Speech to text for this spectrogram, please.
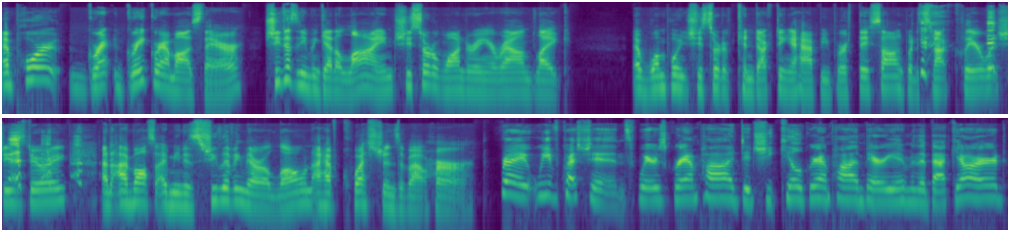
And poor gra- great grandma's there. She doesn't even get a line. She's sort of wandering around like at one point she's sort of conducting a happy birthday song, but it's not clear what she's doing. And I'm also I mean, is she living there alone? I have questions about her. Right, we have questions. Where's Grandpa? Did she kill Grandpa and bury him in the backyard?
